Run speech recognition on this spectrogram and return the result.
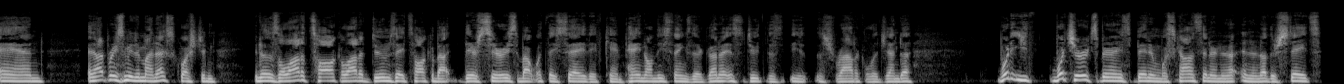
And, and that brings me to my next question. You know, there's a lot of talk, a lot of doomsday talk about they're serious about what they say. They've campaigned on these things. They're going to institute this, this radical agenda. What do you, what's your experience been in Wisconsin and in, in other states?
